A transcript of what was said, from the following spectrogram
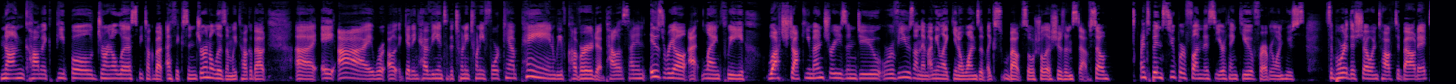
non-comic people, journalists. We talk about ethics in journalism. We talk about uh, AI. We're uh, getting heavy into the 2024 campaign. We've covered Palestine and Israel at length. We watch documentaries and do reviews on them. I mean, like, you know, ones that like about social issues and stuff. So it's been super fun this year. Thank you for everyone who's supported the show and talked about it.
